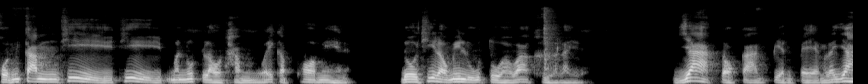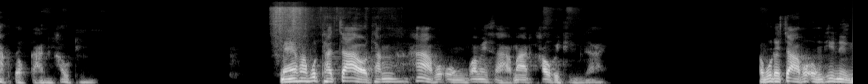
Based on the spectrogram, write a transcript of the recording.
ผลกรรมที่ที่มนุษย์เราทำไว้กับพ่อแม่เนี่ย โดยที่เราไม่รู้ตัวว่าคืออะไร ยากต่อการเปลี่ยนแปลงและยากต่อการเข้าถึง แม้พระพุทธเจ้าทั้งห้าพระองค์ก็ไม่สามารถเข้าไปถึงได้ พระพุทธเจ้าพระองค์ที่หนึ่ง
